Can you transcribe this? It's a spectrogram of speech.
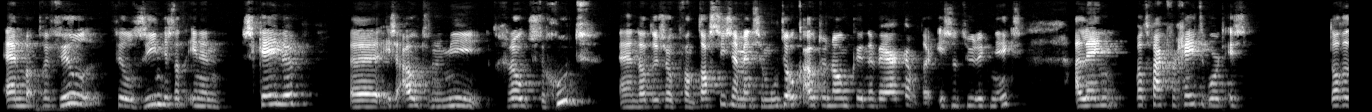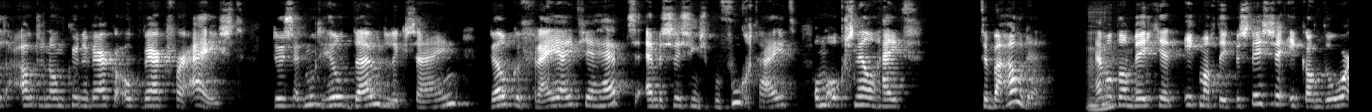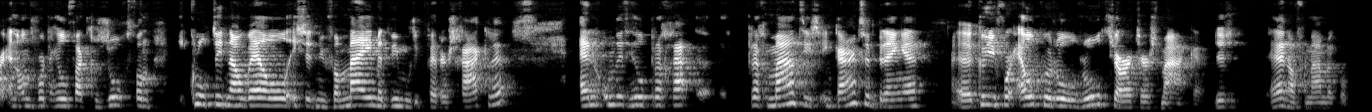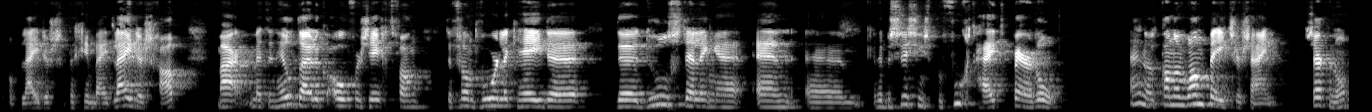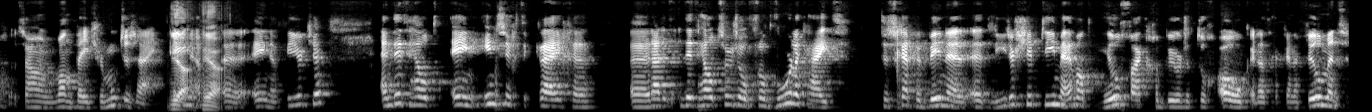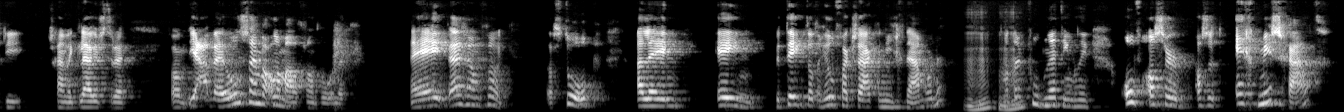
En wat we veel, veel zien is dat in een scale-up uh, is autonomie het grootste goed. En dat is ook fantastisch. En mensen moeten ook autonoom kunnen werken, want er is natuurlijk niks. Alleen wat vaak vergeten wordt is dat het autonoom kunnen werken ook werk vereist. Dus het moet heel duidelijk zijn welke vrijheid je hebt en beslissingsbevoegdheid om ook snelheid te behouden. Mm want dan weet je, ik mag dit beslissen, ik kan door. En anders wordt er heel vaak gezocht van, klopt dit nou wel? Is dit nu van mij? Met wie moet ik verder schakelen? En om dit heel pragmatisch in kaart te brengen, uh, kun je voor elke rol rolcharters maken. Dus hè, dan voornamelijk op, op leiders, begin bij het leiderschap. Maar met een heel duidelijk overzicht van de verantwoordelijkheden, de doelstellingen en uh, de beslissingsbevoegdheid per rol. En dat kan een one-pager zijn. Sterker nog, het zou een one-pager moeten zijn. Ja, Eén ja. Uh, viertje. En dit helpt één inzicht te krijgen. Uh, nou, dit, dit, helpt sowieso verantwoordelijkheid te scheppen binnen het leadership team. Hè, want heel vaak gebeurt het toch ook, en dat herkennen veel mensen die waarschijnlijk luisteren, van ja, bij ons zijn we allemaal verantwoordelijk. Nee, wij zijn verantwoordelijk. Dat is top. Alleen één, betekent dat er heel vaak zaken niet gedaan worden. Mm -hmm, want dan voelt net iemand niet. Of als, er, als het echt misgaat,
